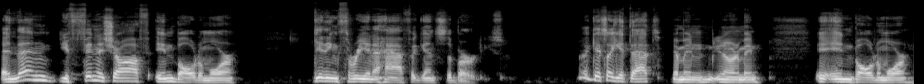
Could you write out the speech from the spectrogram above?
And then you finish off in Baltimore, getting three and a half against the Birdies. I guess I get that. I mean, you know what I mean? In Baltimore,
